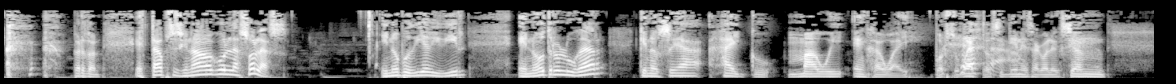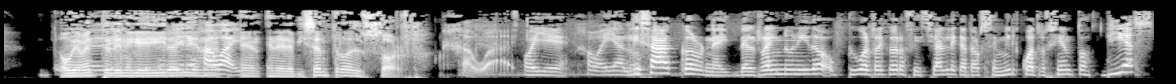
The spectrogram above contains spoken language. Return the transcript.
perdón, está obsesionado con las olas. Y no podía vivir en otro lugar que no sea Haiku, Maui en Hawái. Por supuesto, si tiene esa colección obviamente Eh, tiene que vivir ahí en en, el epicentro del surf. Hawái. Oye, Hawaiano. Lisa Courtney del Reino Unido obtuvo el récord oficial de 14.410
